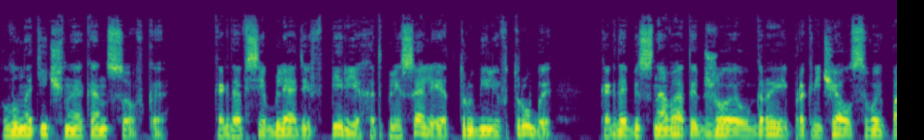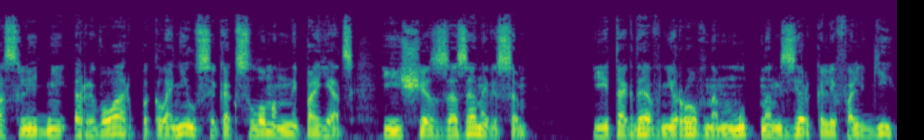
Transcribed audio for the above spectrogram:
лунатичная концовка, когда все бляди в перьях отплясали и оттрубили в трубы, когда бесноватый Джоэл Грей прокричал свой последний аревуар, поклонился, как сломанный паяц, и исчез за занавесом, и тогда в неровном, мутном зеркале фольги,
